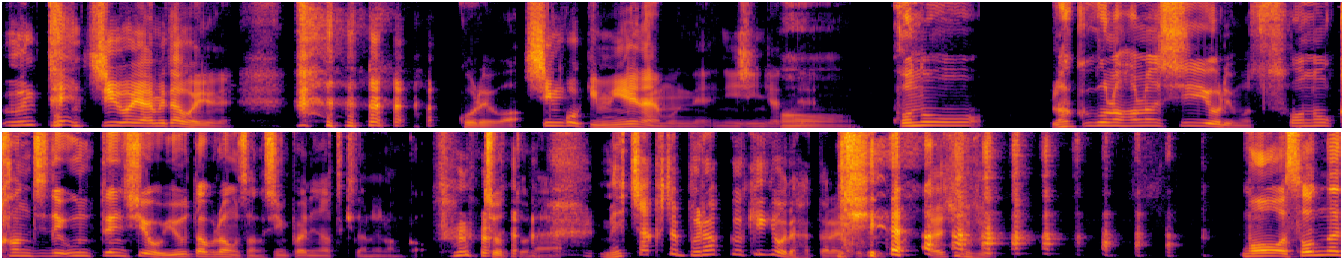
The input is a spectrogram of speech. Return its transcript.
運転中はやめた方がいいよね。これは。信号機見えないもんね、にじんじゃって。うんこの落語の話よりもその感じで運転しようユータ・ブラウンさんが心配になってきたねなんか。ちょっとね。めちゃくちゃブラック企業で働いてる。大丈夫？もうそんな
